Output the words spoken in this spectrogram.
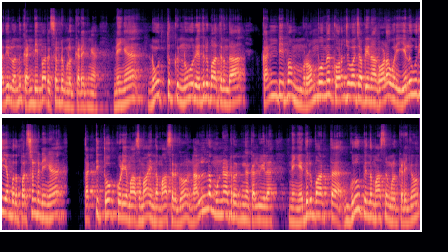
பதில் வந்து கண்டிப்பாக ரிசல்ட் உங்களுக்கு கிடைக்குங்க. நீங்கள் நூற்றுக்கு நூறு எதிர்பார்த்துருந்தா கண்டிப்பாக ரொம்பவுமே குறைஞ்சு போச்சு அப்படின்னா கூட ஒரு எழுபது எண்பது பர்சன்ட் நீங்கள் தட்டி தூக்கக்கூடிய மாதமாக இந்த மாதம் இருக்கும். நல்ல முன்னேற்றம் இருக்குங்க கல்வியில். நீங்கள் எதிர்பார்த்த குரூப் இந்த மாதம் உங்களுக்கு கிடைக்கும்.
